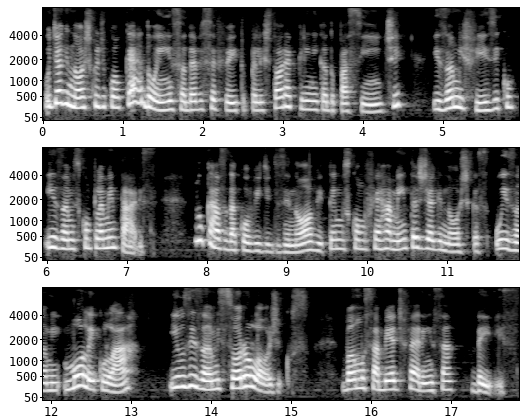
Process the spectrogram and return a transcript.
O diagnóstico de qualquer doença deve ser feito pela história clínica do paciente, exame físico e exames complementares. No caso da Covid-19, temos como ferramentas diagnósticas o exame molecular e os exames sorológicos. Vamos saber a diferença deles.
